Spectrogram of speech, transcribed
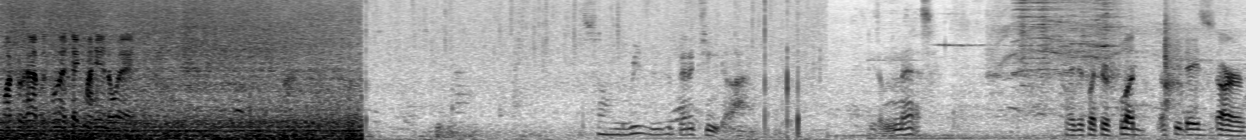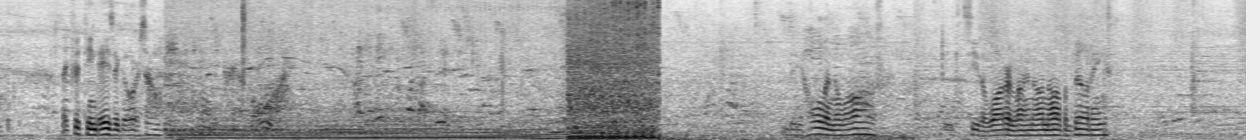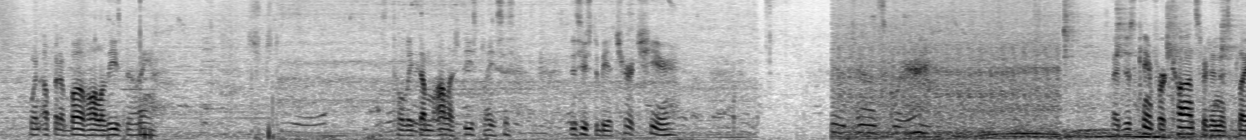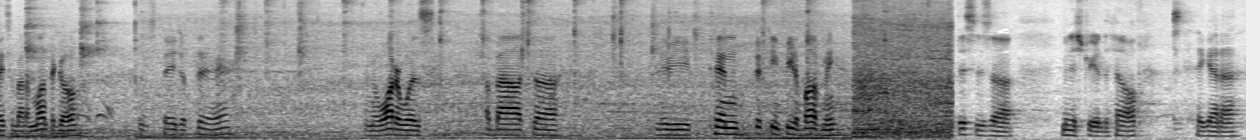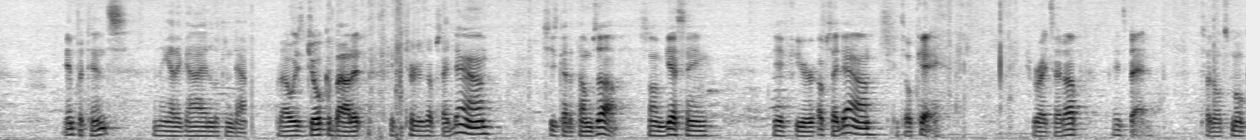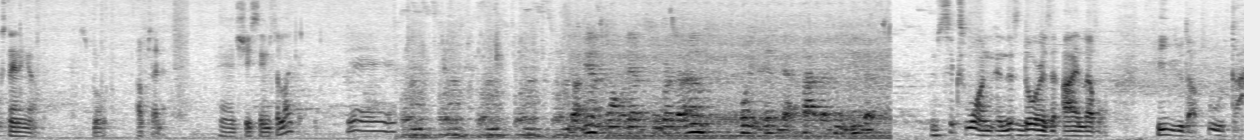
Watch what happens when I take my hand away. San Luis Paraitinga. He's a mess. I just went through a flood a few days, or like 15 days ago or so. Big hole in the walls. You can see the water line on all the buildings. Went up and above all of these buildings. It's totally demolished these places. This used to be a church here. Town Square. I just came for a concert in this place about a month ago. There's a stage up there. And the water was about uh, maybe 10, 15 feet above me. This is a Ministry of the Health. They got a impotence and they got a guy looking down. But I always joke about it. If you turn it upside down, she's got a thumbs up. So I'm guessing if you're upside down, it's okay right side up, it's bad. So don't smoke standing up. Smoke upside down. And she seems to like it. Yay! I'm 6'1 and this door is at eye level. Filho da puta.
